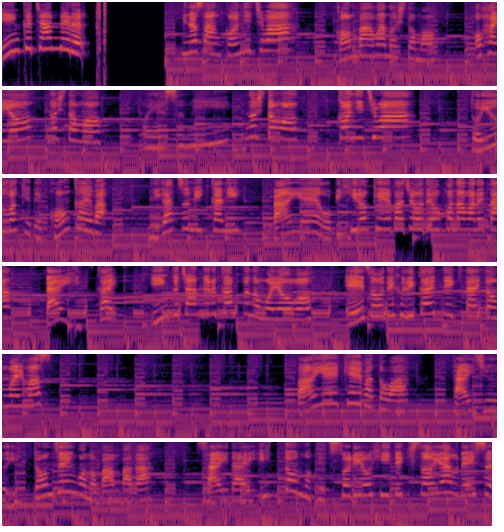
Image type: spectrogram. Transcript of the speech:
インクチャンネル。皆さんこんにちは。こんばんはの人も。おはようの人も。おやすみの人も。こんにちは。というわけで今回は2月3日に万栄帯広競馬場で行われた第1回インクチャンネルカップの模様を映像で振り返っていきたいと思います。万栄競馬とは体重1トン前後の馬場が最大1トンの鉄ソリを引いて競い合うレース。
